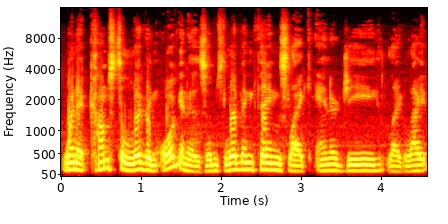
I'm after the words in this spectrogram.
when it comes to living organisms, living things like energy, like light,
